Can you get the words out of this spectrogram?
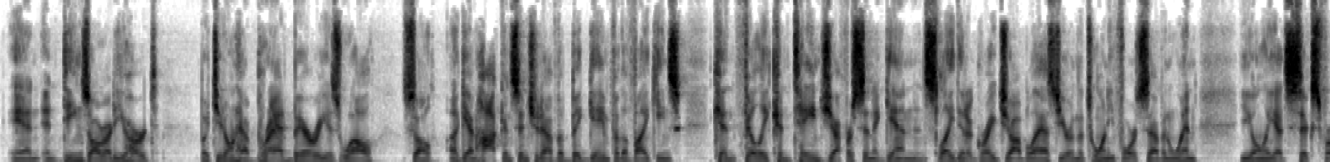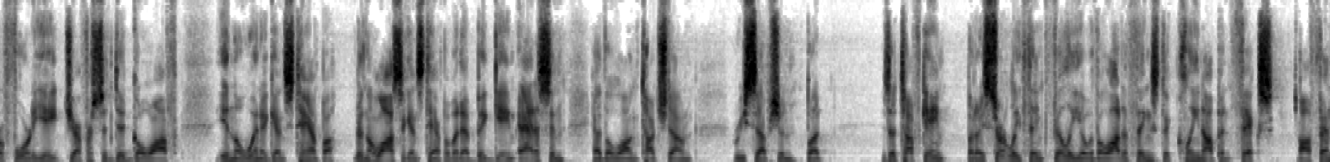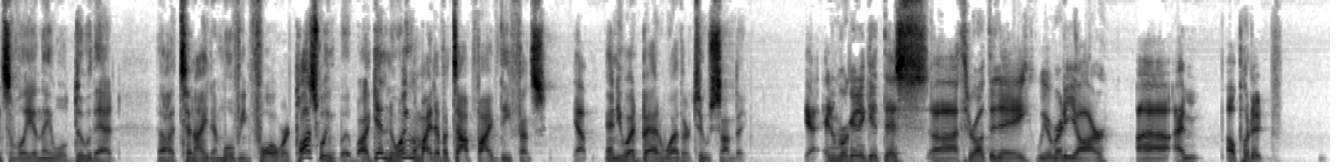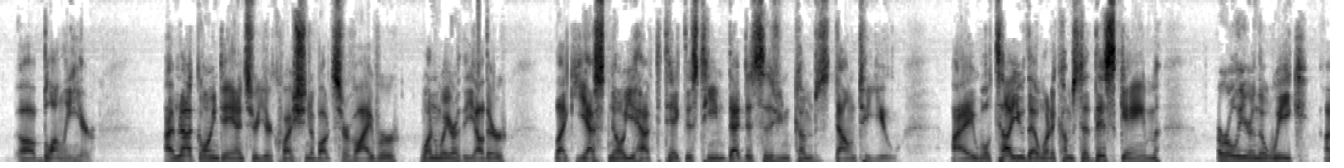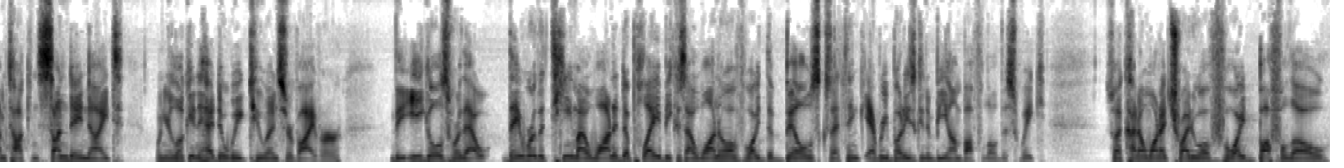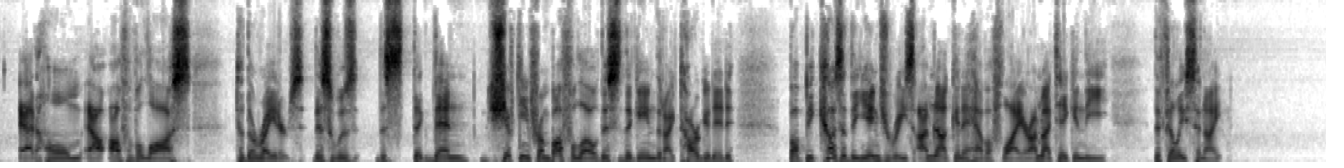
and, and Dean's already hurt, but you don't have Bradbury as well. So again, Hockenson should have a big game for the Vikings. Can Philly contain Jefferson again? And Slay did a great job last year in the 24-7 win. He only had six for 48. Jefferson did go off in the win against Tampa, in the loss against Tampa, but that big game. Addison had the long touchdown reception, but it's a tough game. But I certainly think Philly with a lot of things to clean up and fix offensively, and they will do that uh, tonight and moving forward. Plus, we again, New England might have a top five defense. Yep. And you had bad weather too Sunday. Yeah, and we're going to get this uh, throughout the day. We already are. Uh, I'm. I'll put it uh, bluntly here. I'm not going to answer your question about Survivor one way or the other. Like yes, no, you have to take this team. That decision comes down to you. I will tell you that when it comes to this game, earlier in the week, I'm talking Sunday night, when you're looking ahead to week two and Survivor, the Eagles were that they were the team I wanted to play because I want to avoid the Bills because I think everybody's going to be on Buffalo this week. So I kind of want to try to avoid Buffalo at home off of a loss to the Raiders. This was this then shifting from Buffalo. This is the game that I targeted, but because of the injuries, I'm not going to have a flyer. I'm not taking the the Phillies tonight.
